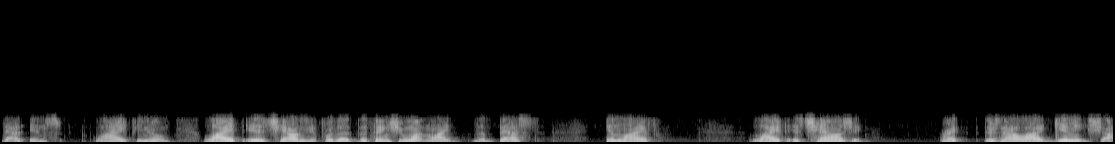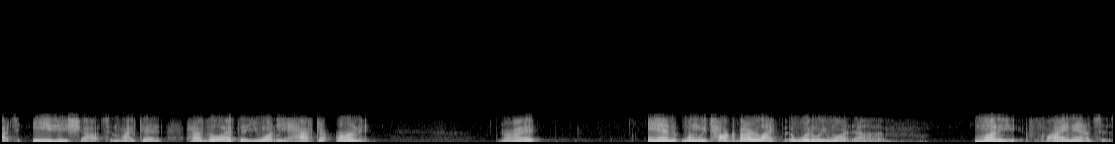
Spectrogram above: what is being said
that in life, you know, life is challenging for the the things you want in life. The best in life, life is challenging, right? There's not a lot of gimme shots, easy shots in life to have the life that you want. You have to earn it, all right? And when we talk about our life, what do we want? Uh, money, finances,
